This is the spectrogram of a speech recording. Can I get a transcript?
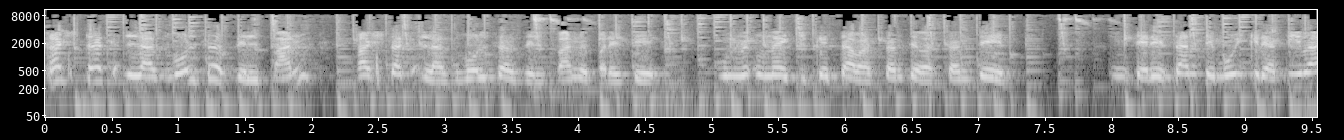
Hashtag las bolsas del pan, hashtag las bolsas del pan, me parece una, una etiqueta bastante, bastante interesante, muy creativa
